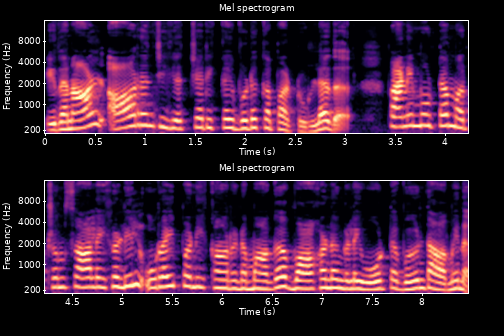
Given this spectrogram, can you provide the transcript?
இதனால் ஆரஞ்சு எச்சரிக்கை விடுக்கப்பட்டுள்ளது. பனிமூட்டம் மற்றும் சாலைகளில் உறைப்பனி காரணமாக வாகனங்களை ஓட்ட வேண்டாம் என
